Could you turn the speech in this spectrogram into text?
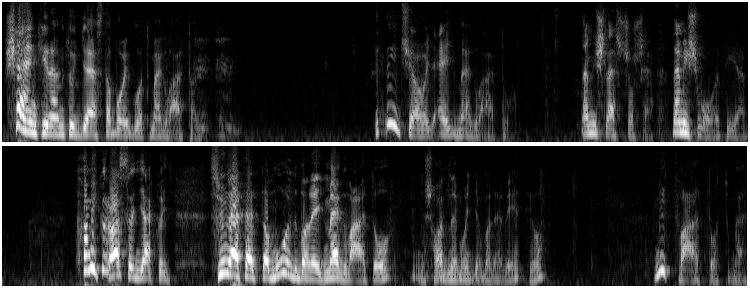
senki nem tudja ezt a bolygót megváltani. Itt nincs olyan hogy egy megváltó. Nem is lesz sose, nem is volt ilyen. Amikor azt mondják hogy született a múltban egy megváltó most hadd ne mondjam a nevét jó? mit váltott meg?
